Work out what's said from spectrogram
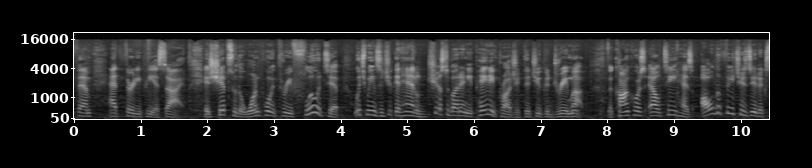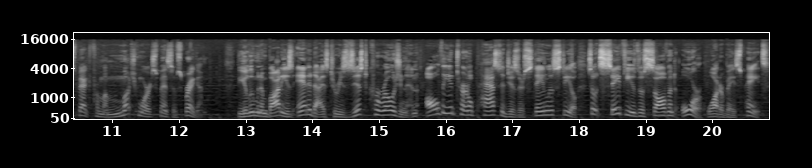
CFM at 30 psi. It ships with a 1.3 fluid tip, which means that you can handle just about any painting project that you could dream up. The Concours LT has all the features you'd expect from a much more expensive spray gun. The aluminum body is anodized to resist corrosion, and all the internal passages are stainless steel, so it's safe to use with solvent or water-based paints.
